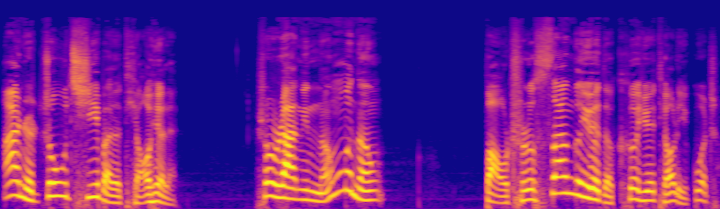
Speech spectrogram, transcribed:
按着周期把它调下来？是不是啊？你能不能保持三个月的科学调理过程？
